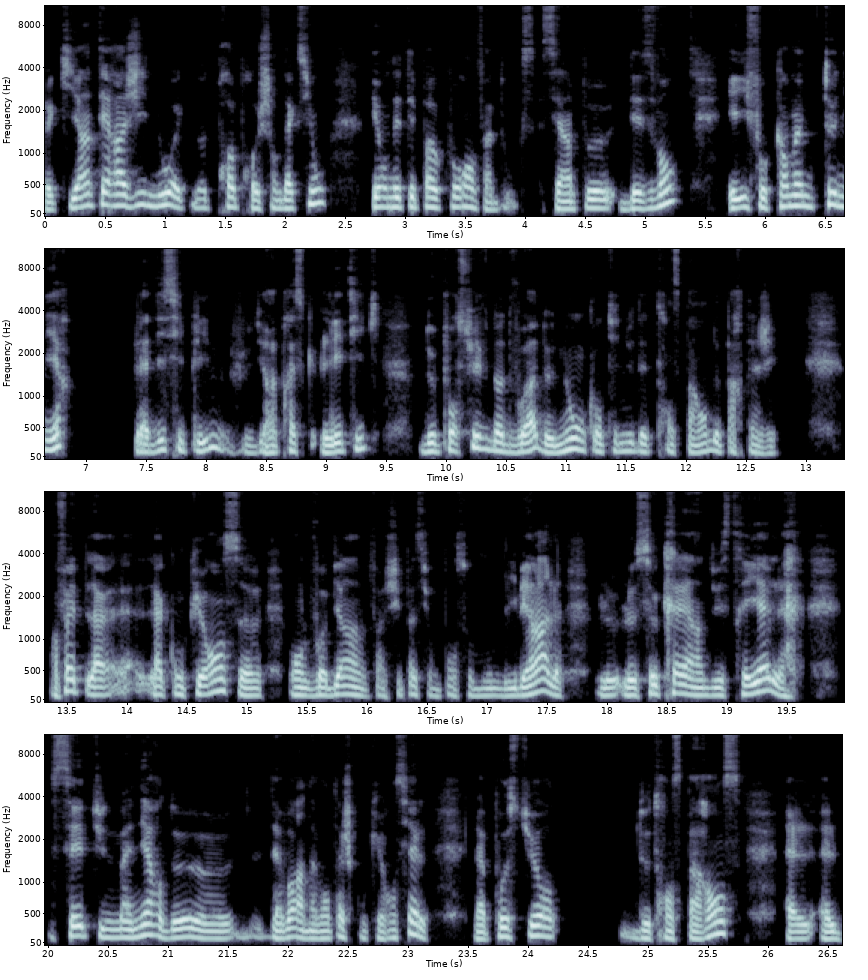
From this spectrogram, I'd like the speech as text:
euh, qui interagit nous avec notre propre champ d'action et on n'était pas au courant. Enfin, donc c'est un peu décevant et il faut quand même tenir la discipline, je dirais presque l'éthique, de poursuivre notre voie, de nous on continue d'être transparent, de partager. En fait, la, concurrence, euh, on le voit bien, enfin, je sais pas si on pense au monde libéral, le, secret industriel, c'est une manière de euh, d'avoir un avantage concurrentiel. La posture de transparence, elle, elle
